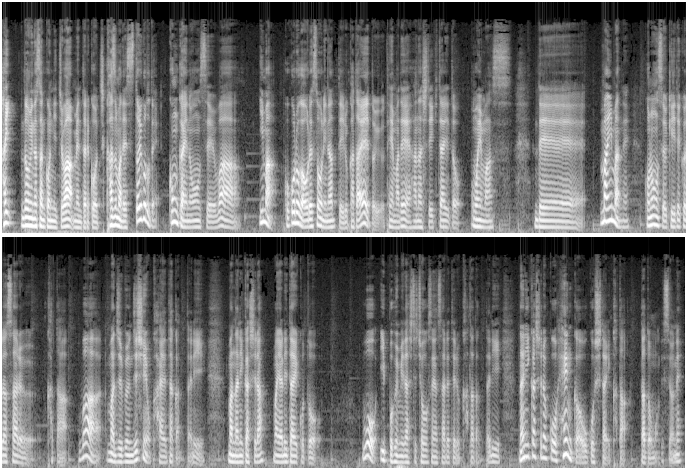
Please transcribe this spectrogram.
はい。どうも皆さんこんにちは。メンタルコーチ、カズマです。ということで、今回の音声は、今、心が折れそうになっている方へというテーマで話していきたいと思います。で、まあ今ね、この音声を聞いてくださる方は、まあ自分自身を変えたかったり、まあ何かしら、まあやりたいことを一歩踏み出して挑戦されている方だったり、何かしらこう変化を起こしたい方だと思うんですよね。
